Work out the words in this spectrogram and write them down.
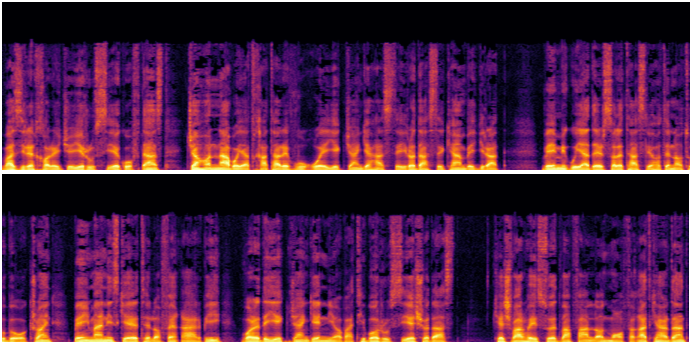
وزیر خارجه روسیه گفته است جهان نباید خطر وقوع یک جنگ هسته‌ای را دست کم بگیرد. وی می‌گوید ارسال تسلیحات ناتو به اوکراین به این معنی است که ائتلاف غربی وارد یک جنگ نیابتی با روسیه شده است. کشورهای سوئد و فنلاند موافقت کردند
